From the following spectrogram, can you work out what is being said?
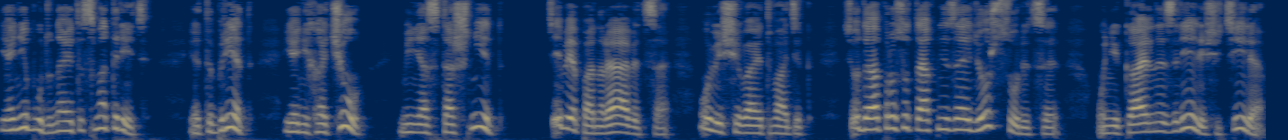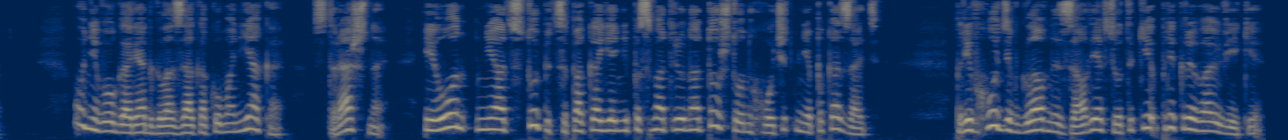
Я не буду на это смотреть. Это бред, я не хочу. Меня стошнит. Тебе понравится, увещевает Вадик. Сюда просто так не зайдешь с улицы. Уникальное зрелище, Тиля. У него горят глаза, как у маньяка. Страшно. И он не отступится, пока я не посмотрю на то, что он хочет мне показать. При входе в главный зал я все-таки прикрываю веки.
